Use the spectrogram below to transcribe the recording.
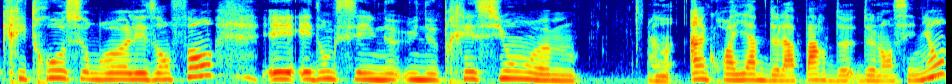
crient trop sur les enfants et, donc c'est une, une, pression incroyable de la part de, l'enseignant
